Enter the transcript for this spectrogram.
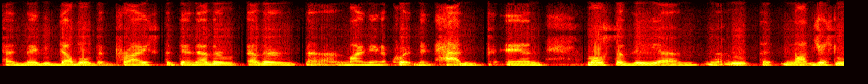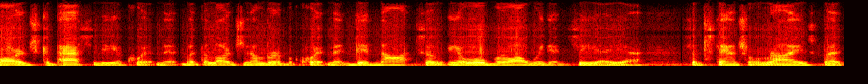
had maybe doubled in price, but then other other uh, mining equipment hadn't, and most of the um, not just large capacity equipment, but the large number of equipment did not. So you know overall we didn't see a uh, substantial rise, but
